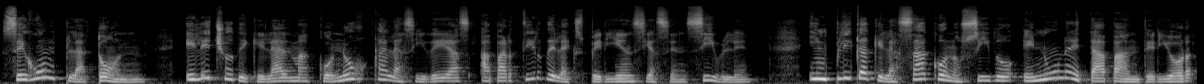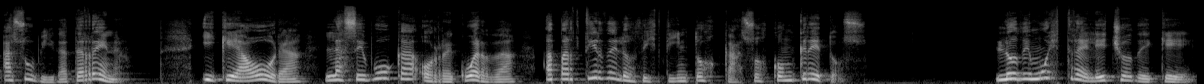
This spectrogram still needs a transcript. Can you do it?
Según Platón, el hecho de que el alma conozca las ideas a partir de la experiencia sensible implica que las ha conocido en una etapa anterior a su vida terrena, y que ahora las evoca o recuerda a partir de los distintos casos concretos. Lo demuestra el hecho de que,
